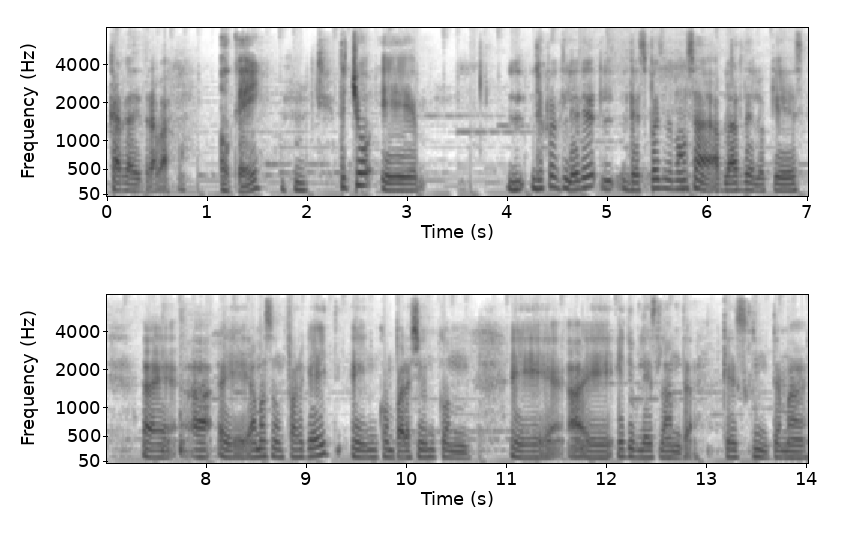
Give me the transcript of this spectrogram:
carga de trabajo. Ok. De hecho, eh, yo creo que le- después les vamos a hablar de lo que es eh, a- eh, Amazon Fargate en comparación con eh, a- eh, AWS Lambda, que es un tema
